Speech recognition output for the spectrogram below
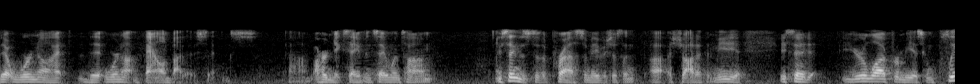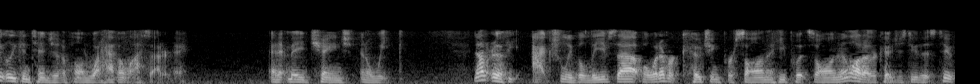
that we're not that we're not bound by those things. Um, I heard Nick Saban say one time, he's saying this to the press, so maybe it's just a, a shot at the media. He said, your love for me is completely contingent upon what happened last Saturday. And it may change in a week. Now, I don't know if he actually believes that, but whatever coaching persona he puts on, and a lot of other coaches do this too,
